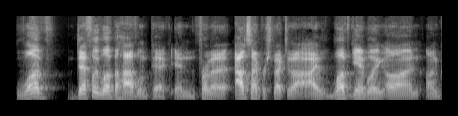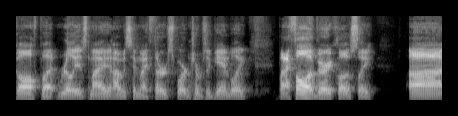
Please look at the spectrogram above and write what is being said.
love definitely love the Hovland pick. And from an outside perspective, I love gambling on on golf, but really it's my I would say my third sport in terms of gambling. But I follow it very closely. Uh,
